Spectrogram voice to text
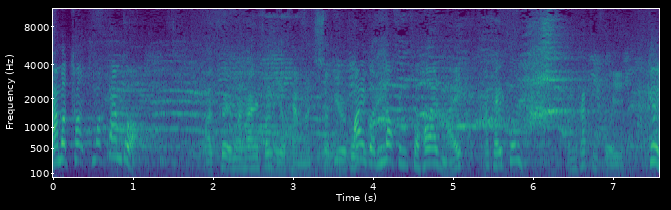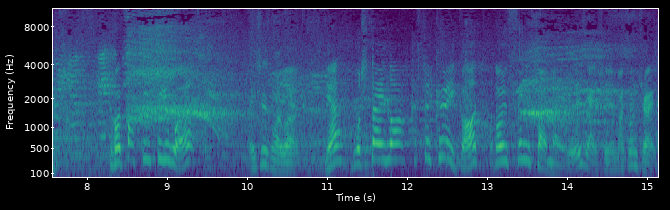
Am I touching my camera? I put my hand in front of your camera to stop you recording. I ain't got nothing to hide, mate. Okay, cool. I'm happy for you. Good. So I back into your work. This is my work. Yeah? Well, stay like a security guard. I don't think so, mate. It is actually in my contract.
